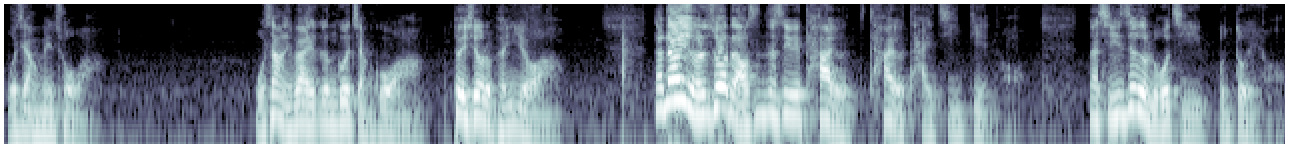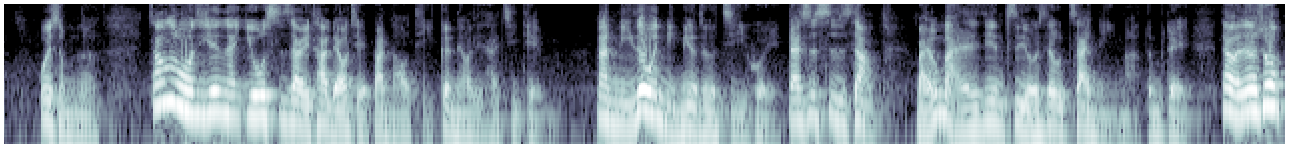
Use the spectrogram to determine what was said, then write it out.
我讲没错吧？我上礼拜跟哥讲过啊，退休的朋友啊，那当然有人说老师那是因为他有他有台积电哦，那其实这个逻辑不对哦。为什么呢？张志文现在优势在于他了解半导体，更了解台积电。那你认为你没有这个机会，但是事实上买不买台积电自由就在你嘛，对不对？那有人说，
